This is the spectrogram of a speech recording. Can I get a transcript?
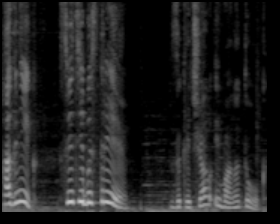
Огник! Свети быстрее!» – закричал Ивана Толк.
